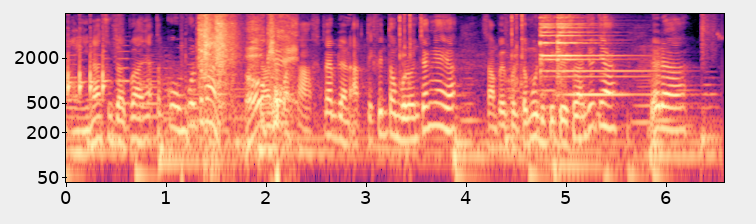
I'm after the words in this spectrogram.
mainan sudah banyak terkumpul teman. Jangan lupa subscribe dan aktifin tombol loncengnya ya. Sampai bertemu di video selanjutnya. Dadah.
